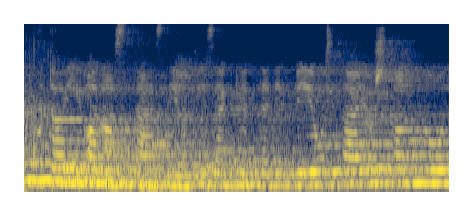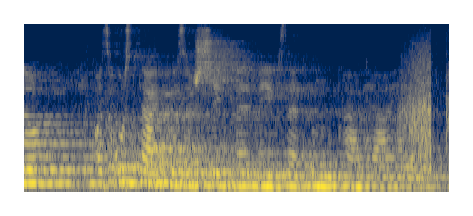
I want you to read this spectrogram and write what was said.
Búdai Anasztázia 12. B osztályos tanulónak az osztályközösségben végzett munkájáért.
